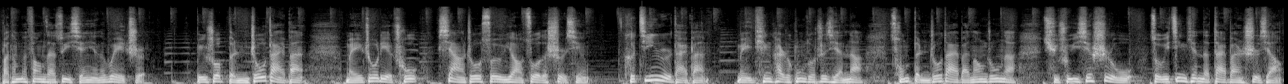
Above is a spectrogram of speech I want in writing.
把它们放在最显眼的位置。比如说本周代办，每周列出下周所有要做的事情；和今日代办，每天开始工作之前呢，从本周代办当中呢取出一些事物作为今天的代办事项，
